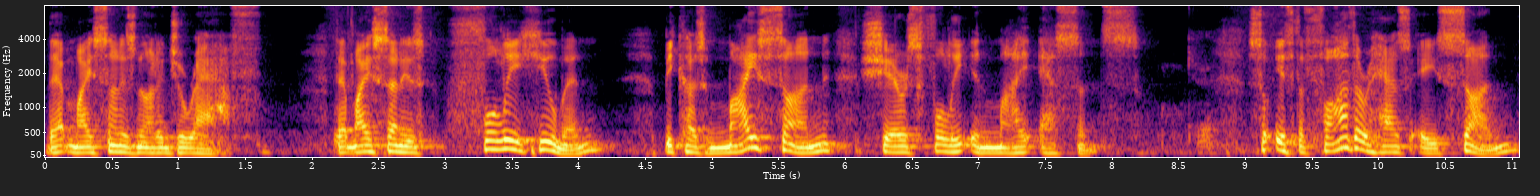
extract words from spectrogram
that my son is not a giraffe that my son is fully human because my son shares fully in my essence. So if the Father has a Son,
